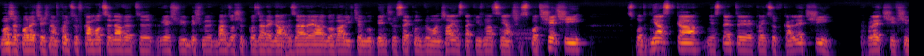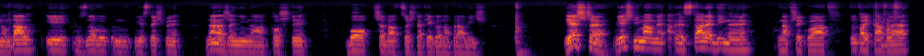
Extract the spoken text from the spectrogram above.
może polecieć nam końcówka mocy, nawet y, jeśli byśmy bardzo szybko zareagowali w ciągu 5 sekund, wyłączając taki wzmacniacz spod sieci, spod gniazdka. Niestety końcówka leci, leci w siną dal i znowu mm, jesteśmy narażeni na koszty, bo trzeba coś takiego naprawić. Jeszcze, jeśli mamy e, stare diny, na przykład tutaj kable,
